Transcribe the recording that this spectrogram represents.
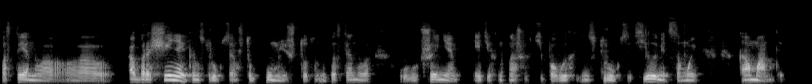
постоянного э, обращения к инструкциям, чтобы помнить что-то, и постоянного улучшения этих наших типовых инструкций силами самой команды.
